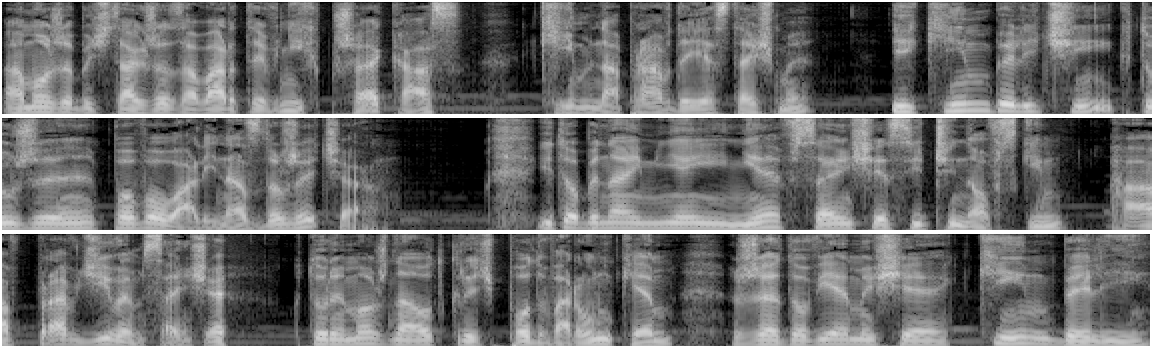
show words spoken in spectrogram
a może być także zawarty w nich przekaz, kim naprawdę jesteśmy i kim byli ci, którzy powołali nas do życia. I to bynajmniej nie w sensie sichinowskim, a w prawdziwym sensie, który można odkryć pod warunkiem, że dowiemy się, kim byli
